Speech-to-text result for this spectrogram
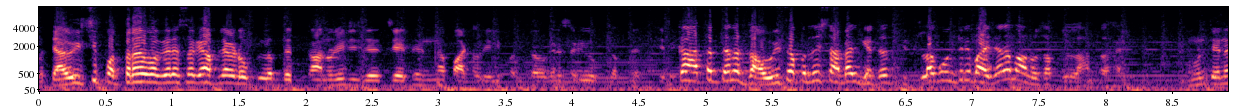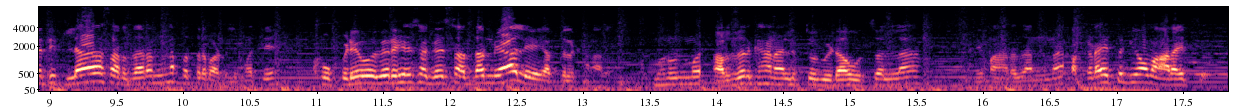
मग त्यावेळीची पत्र वगैरे सगळे आपल्याकडे उपलब्ध आहेत. कानोजी जेथेंना पाठवलेली पत्र वगैरे सगळी उपलब्ध आहेत. का आता त्याला जावळीचा प्रदेश ताब्यात घ्यायचा तिथला कोणतरी पाहिजे ना माणूस आपल्याला हाताखाली. म्हणून त्यानं तिथल्या सरदारांना पत्र पाठवले. मग ते खोपडे वगैरे हे सगळे सरदार मिळाले अफजल खानाला. म्हणून मग अफजल खानाला आले तो विडा उचलला आणि महाराजांना पकडायचं किंवा मारायचं.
